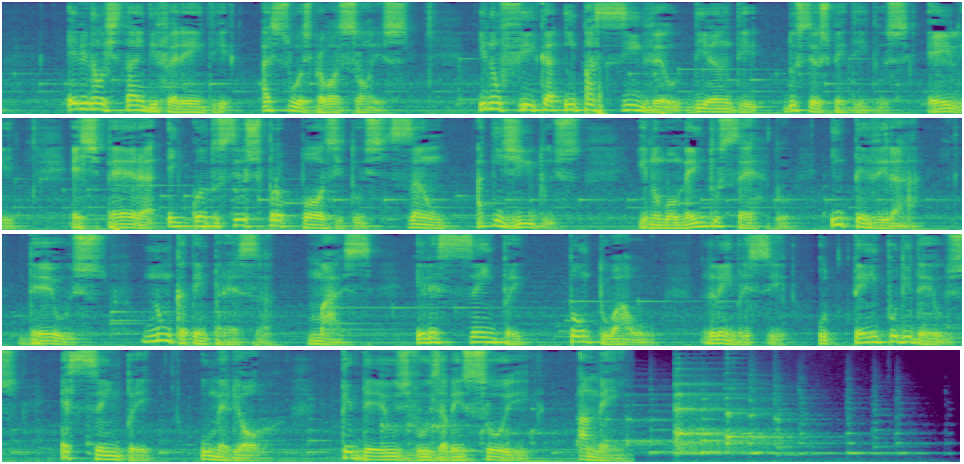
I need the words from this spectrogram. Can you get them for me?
Ele não está indiferente às suas provações e não fica impassível diante dos seus pedidos. Ele espera enquanto seus propósitos são atingidos e no momento certo intervirá. Deus nunca tem pressa, mas ele é sempre pontual. Lembre-se, o tempo de Deus é sempre o melhor. Que Deus vos abençoe. Amém.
